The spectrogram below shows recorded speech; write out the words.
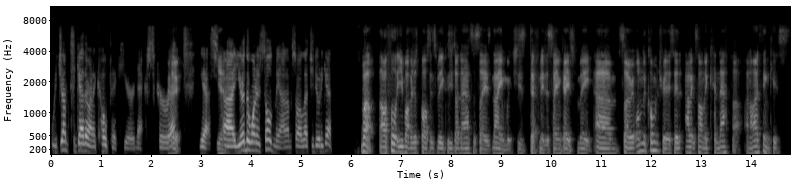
we jump together on a co-pick here next, correct? Yes. Yeah. Uh, you're the one who sold me on him, so I'll let you do it again. Well, I thought you might have just passed it to me because you don't know how to say his name, which is definitely the same case for me. Um, so on the commentary, they said Alexander Canappa, and I think it's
